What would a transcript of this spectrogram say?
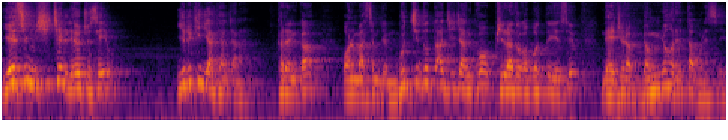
예수님 시체를 내어주세요 이렇게 이야기하잖아요 그러니까 오늘 말씀 좀 묻지도 따지지 않고 빌라도가 뭐 되겠어요 내주라 명령을 했다고 그랬어요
